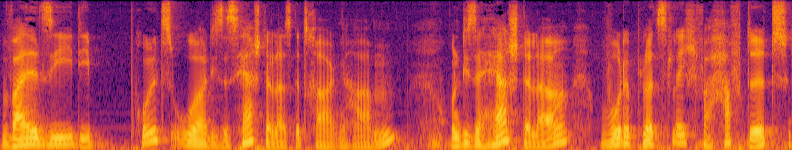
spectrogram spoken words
weil sie die Pulsuhr dieses Herstellers getragen haben. Und dieser Hersteller wurde plötzlich verhaftet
